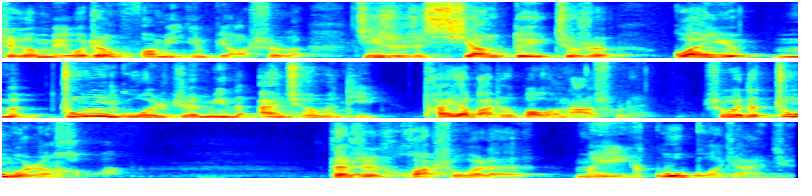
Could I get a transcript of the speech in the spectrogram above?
这个美国政府方面已经表示了，即使是相对就是关于美中国人民的安全问题，他要把这个报告拿出来，是为了中国人好啊。但是话说回来。美国国家安全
